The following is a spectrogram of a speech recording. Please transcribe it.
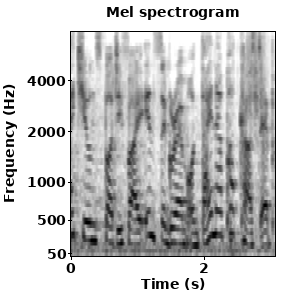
iTunes, Spotify, Instagram und deiner Podcast-App.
